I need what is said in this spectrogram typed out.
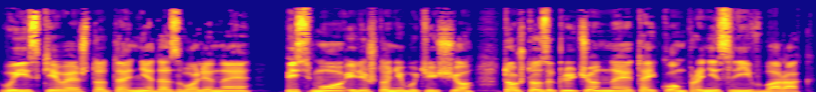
выискивая что-то недозволенное. Письмо или что-нибудь еще, то, что заключенные тайком пронесли в барак.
